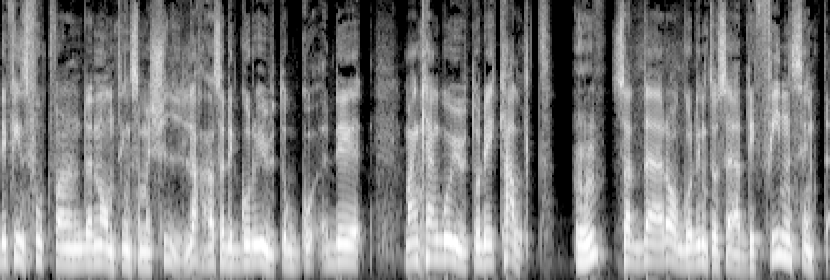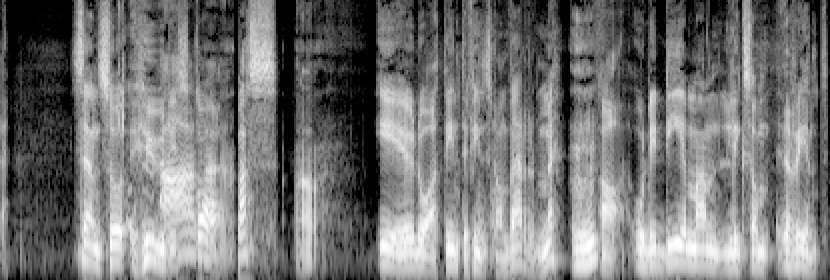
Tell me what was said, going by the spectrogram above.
det finns fortfarande någonting som är kyla. Alltså det går ut och gå, det, man kan gå ut och det är kallt. Så att därav går det inte att säga att det finns inte. Sen så hur det skapas är ju då att det inte finns någon värme. Ja, och det är det man liksom rent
